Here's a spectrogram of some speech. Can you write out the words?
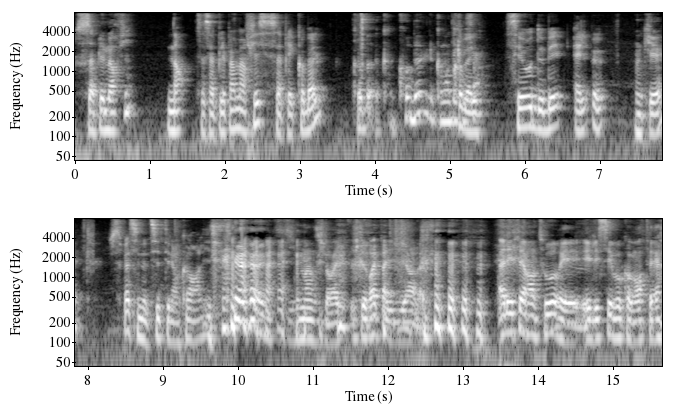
Ça s'appelait Murphy? Non, ça s'appelait pas Murphy, ça s'appelait Cobble. Cob- Cobble Comment t'écris Cobble. ça C-O-2-B-L-E. Ok. Je sais pas si notre site il est encore en ligne. Mince, je devrais, je devrais pas les dire là. Allez faire un tour et, et laissez vos commentaires.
